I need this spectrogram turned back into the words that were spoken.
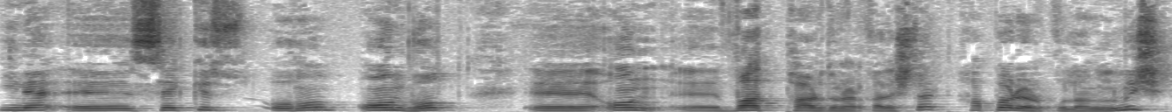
yine e, 8 ohm 10 volt e, 10 e, watt pardon arkadaşlar hoparlör kullanılmış.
